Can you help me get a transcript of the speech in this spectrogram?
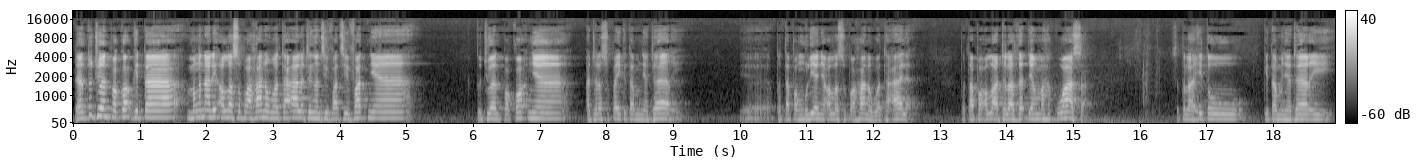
Dan tujuan pokok kita mengenali Allah Subhanahu wa taala dengan sifat-sifatnya. Tujuan pokoknya adalah supaya kita menyadari ya, betapa mulianya Allah Subhanahu wa taala. Betapa Allah adalah zat yang maha kuasa. Setelah itu kita menyadari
